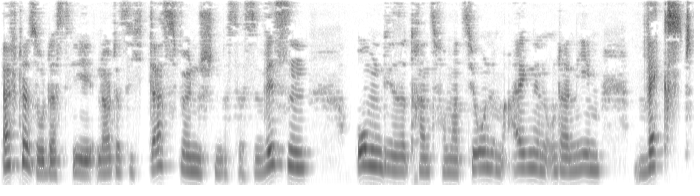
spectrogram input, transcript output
öfter so, dass die Leute sich das wünschen, dass das Wissen um diese Transformation im eigenen Unternehmen wächst,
